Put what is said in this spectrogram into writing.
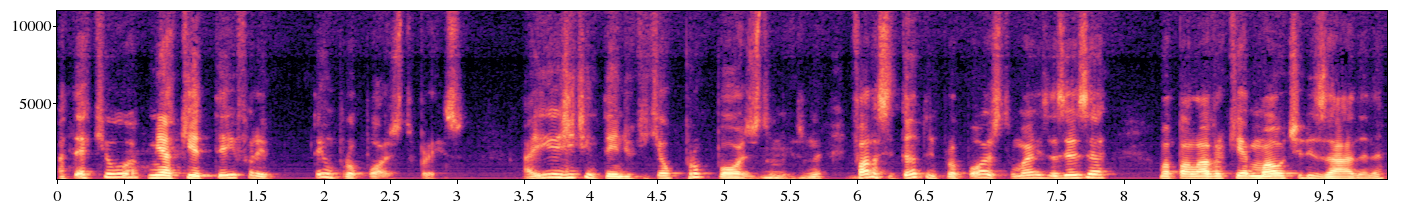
Até que eu me aquietei e falei, tem um propósito para isso. Aí a gente entende o que é o propósito Uhum. mesmo, né? Fala-se tanto de propósito, mas às vezes é uma palavra que é mal utilizada, né?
